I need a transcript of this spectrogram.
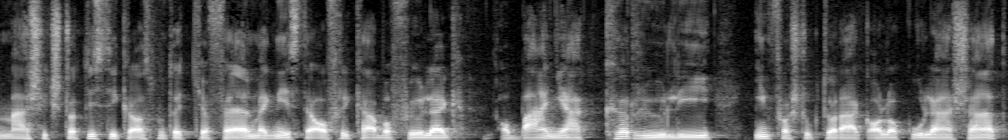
másik statisztika azt mutatja fel, megnézte Afrikába főleg a bányák körüli infrastruktúrák alakulását,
